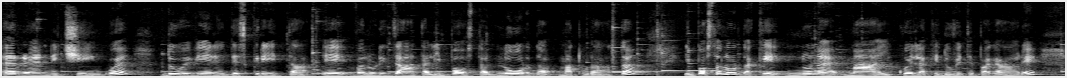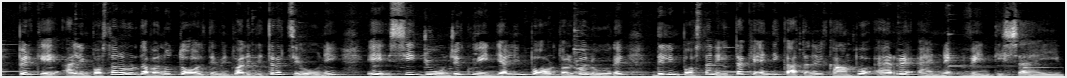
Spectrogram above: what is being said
RN5 dove viene descritta e valorizzata l'imposta lorda maturata, imposta lorda che non è mai quella che dovete pagare perché all'imposta lorda vanno tolte eventuali detrazioni e si giunge quindi all'importo, al valore dell'imposta netta che è indicata nel campo RN26.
